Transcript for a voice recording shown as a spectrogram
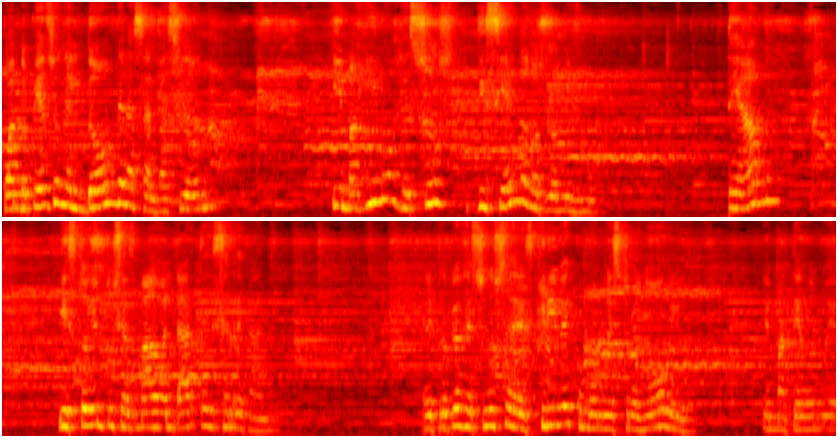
Cuando pienso en el don de la salvación, imagino a Jesús diciéndonos lo mismo. Te amo y estoy entusiasmado al darte ese regalo. El propio Jesús se describe como nuestro novio en Mateo 9.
